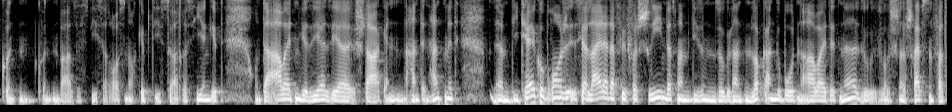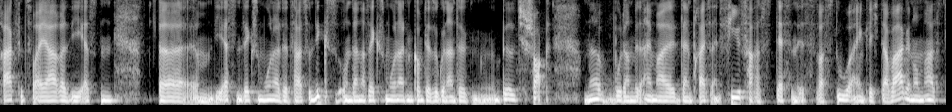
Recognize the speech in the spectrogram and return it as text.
Kunden, Kundenbasis, die es da draußen noch gibt, die es zu adressieren gibt. Und da arbeiten wir sehr, sehr stark in, Hand in Hand mit. Ähm, die Telco-Branche ist ja leider dafür verschrien, dass man mit diesen sogenannten Log-Angeboten arbeitet. Ne? Du, du schreibst einen Vertrag für zwei Jahre, die ersten die ersten sechs Monate zahlst du nichts und dann nach sechs Monaten kommt der sogenannte Bild-Schock, ne, wo dann mit einmal dein Preis ein Vielfaches dessen ist, was du eigentlich da wahrgenommen hast.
